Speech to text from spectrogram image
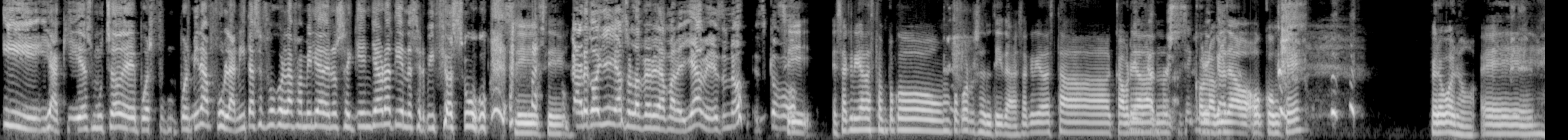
y, y, aquí es mucho de, pues, pues mira, fulanita se fue con la familia de no sé quién y ahora tiene servicio a su, sí, a sí. su cargo y ella solo amar de llaves, ¿no? Es como... Sí. Esa criada está un poco, un poco resentida, esa criada está cabreada, encanta, no sé si con la vida o, o, con qué. Pero bueno, eh,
